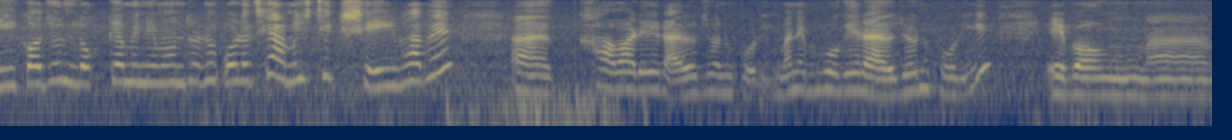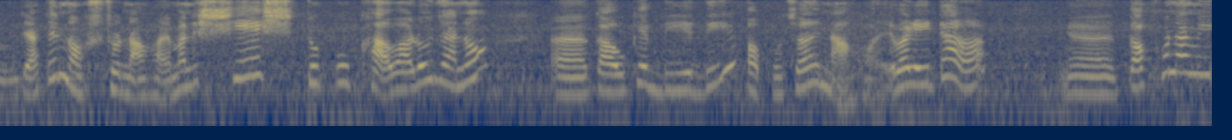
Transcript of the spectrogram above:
এই কজন লোককে আমি নিমন্ত্রণ করেছি, আমি ঠিক সেইভাবে খাবারের আয়োজন করি মানে ভোগের আয়োজন করি এবং যাতে নষ্ট না হয়। মানে শেষটুকু খাবারও যেন কাউকে দিয়ে দিই অপচয় না হয়। এবার এটা তখন আমি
